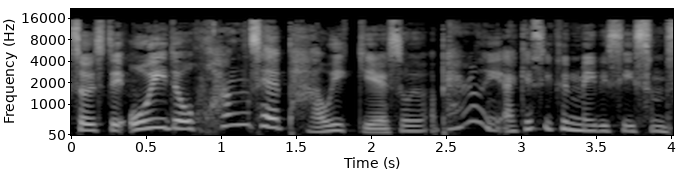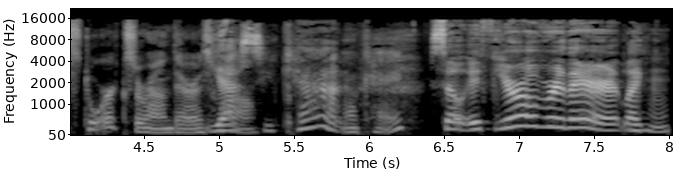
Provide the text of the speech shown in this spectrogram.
So it's the Oido Hwangse Bawikgil. So apparently, I guess you can maybe see some storks around there as yes, well. Yes, you can. Okay. So if you're over there, like, mm-hmm.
